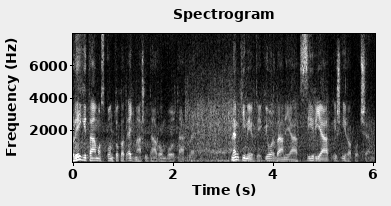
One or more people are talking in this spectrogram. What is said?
A légi támaszpontokat egymás után rombolták le. Nem kimérték Jordániát, Szíriát és Irakot sem.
